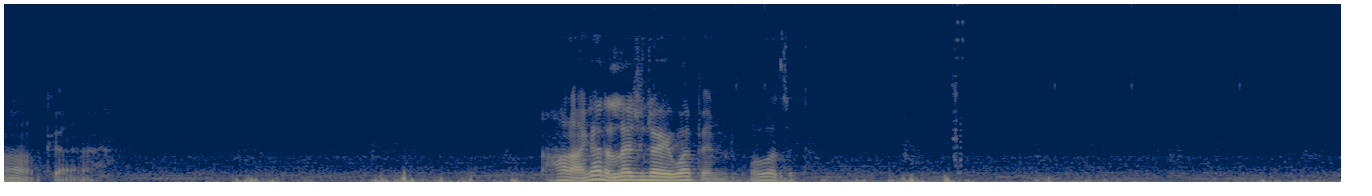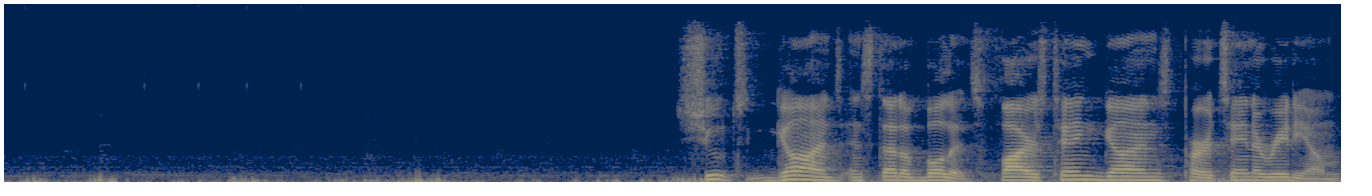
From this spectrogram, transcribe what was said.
Okay. Hold on, I got a legendary weapon. What was it? Shoots guns instead of bullets. Fires 10 guns per 10 Eridium.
